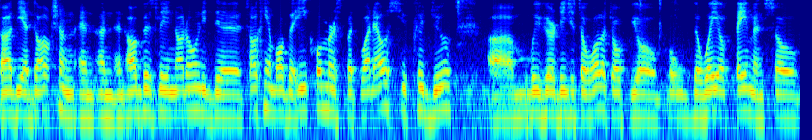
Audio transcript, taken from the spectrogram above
uh, the adoption and, and, and obviously not only the talking about the e-commerce but what else you could do um, with your digital wallet of your the way of payment. So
